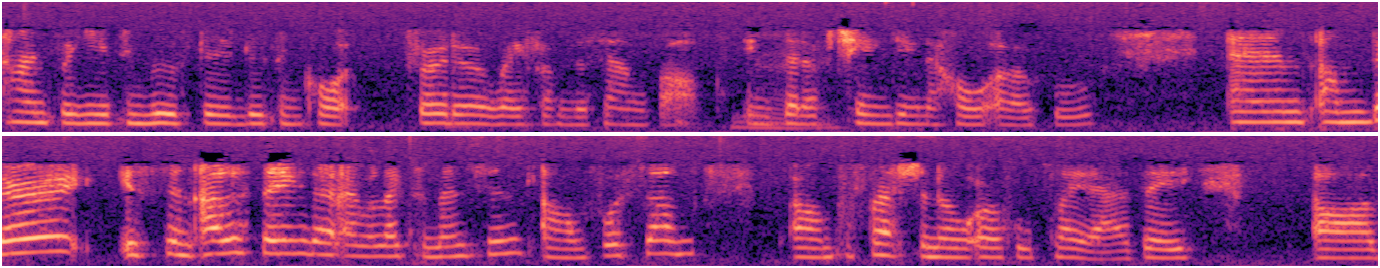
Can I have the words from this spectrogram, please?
time for you to move the looping cord further away from the sound box instead of changing the whole erhu. And um, there is another thing that I would like to mention. Um, for some um, professional erhu player, they uh,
